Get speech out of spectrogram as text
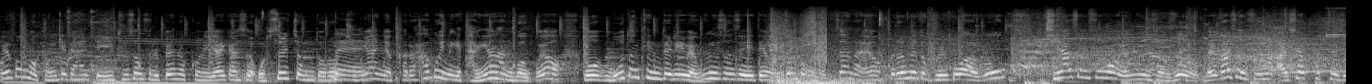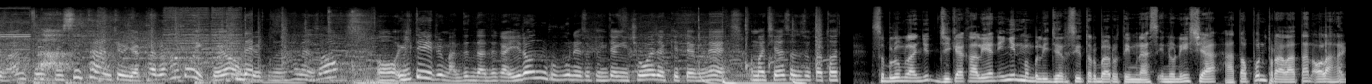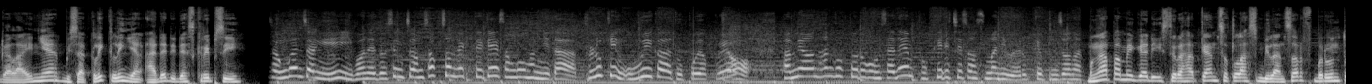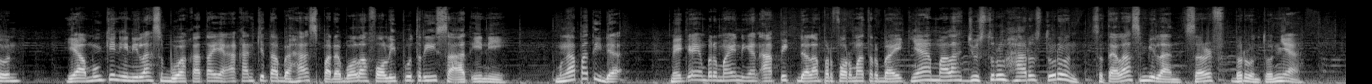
매번 뭐 경기를 할 때 이 두 선수를 빼놓고는 이야기할 수 없을 정도로 네. 중요한 역할을 하고 있는 게 당연한 거고요. 뭐 모든 팀들이 외국인 선수에 대해 온전도가 높잖아요. 그럼에도 불구하고 지하 선수와 외국인 선수, 메가 선수는 아시아 파트지만 두 비슷한 그 역할을 하고 있고요. 네. 그 부분을 하면서 어, 1대1을 만든다든가 이런 부분에서 굉장히 좋아졌기 때문에 아마 지하 선수가 더 Sebelum lanjut, jika kalian ingin membeli jersey terbaru timnas Indonesia ataupun peralatan olahraga lainnya, bisa klik link yang ada di deskripsi. 정관장이 이번에도 승점 석점 획득에 성공합니다. 블로킹 우위가 돋보였고요. 반면 한국도로공사는 부키리치 선수만이 외롭게 분전한 Mengapa Mega diistirahatkan setelah 9 serve beruntun? Ya, mungkin inilah sebuah kata yang akan kita bahas pada bola voli putri saat ini. Mengapa tidak? Mega yang bermain dengan apik dalam performa terbaiknya malah justru harus turun setelah 9 serve beruntunnya.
